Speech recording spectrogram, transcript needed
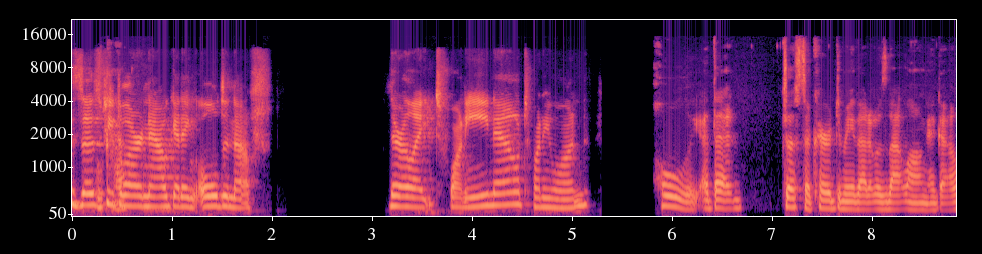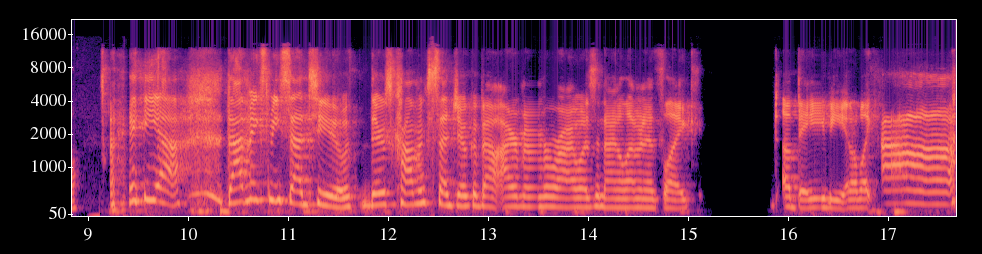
Because those Okay. people are now getting old enough. They're like 20 now, 21. holy uh, that just occurred to me that it was that long ago yeah, that makes me sad too. There's comics that joke about, I remember where I was in 9 11. It's like a baby. And I'm like, ah,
